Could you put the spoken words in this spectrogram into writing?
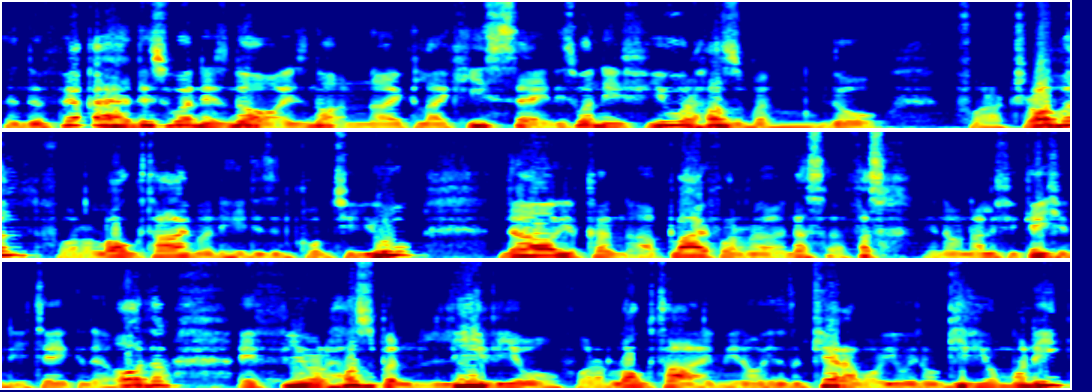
and the fiqh, this one is no, it's not like like he's saying. This one, if your husband go for a travel for a long time and he didn't come to you, now you can apply for uh, fasakh, you know, nullification. You take the order. If your husband leave you for a long time, you know, he doesn't care about you, you know, give you money,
